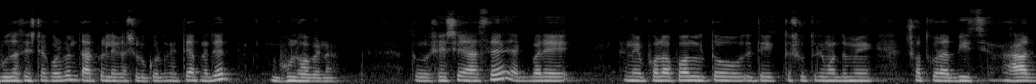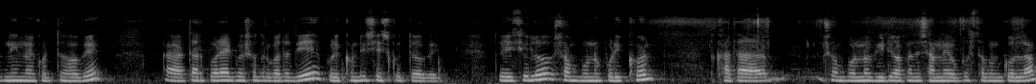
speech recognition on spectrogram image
বোঝার চেষ্টা করবেন, তারপর লেখা শুরু করবেন। এতে আপনাদের ভুল হবে না। তো শেষে আছে একবারে এখানে ফলাফল তো একটা সূত্রের মাধ্যমে শতকরা বীজ হার নির্ণয় করতে হবে, আর তারপরে একবার সতর্কতা দিয়ে পরীক্ষণটি শেষ করতে হবে। তো এই ছিল সম্পূর্ণ পরীক্ষণ, খাতা সম্পূর্ণ ভিডিও আপনাদের সামনে উপস্থাপন করলাম।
